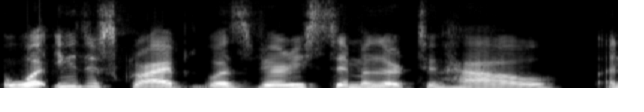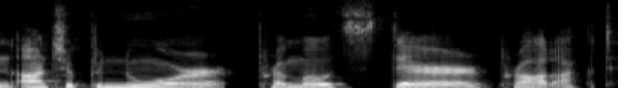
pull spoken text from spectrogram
what you described was very similar to how an entrepreneur promotes their product.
